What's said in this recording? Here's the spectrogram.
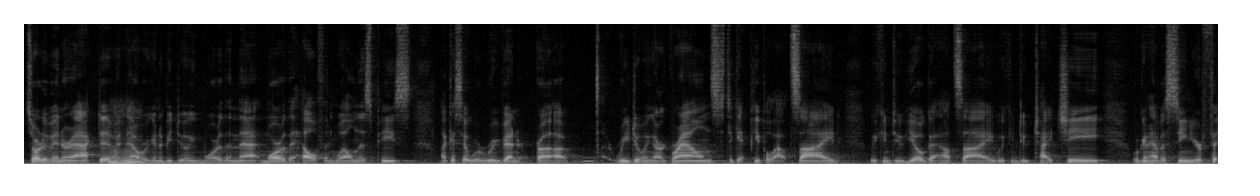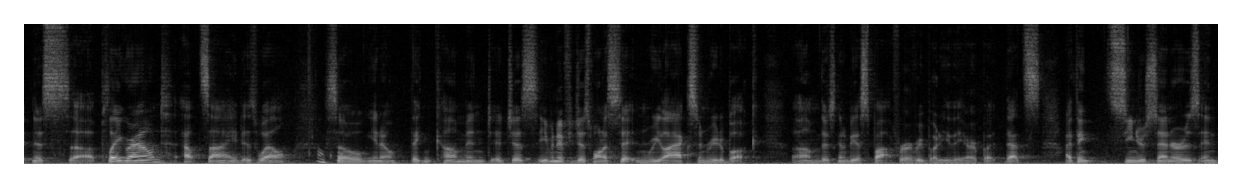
sort of interactive, and now we're going to be doing more than that, more of the health and wellness piece. Like I said, we're reven- uh, redoing our grounds to get people outside. We can do yoga outside. We can do Tai Chi. We're going to have a senior fitness uh, playground outside as well. So, you know, they can come and it just, even if you just want to sit and relax and read a book, um, there's going to be a spot for everybody there. But that's, I think senior centers and,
